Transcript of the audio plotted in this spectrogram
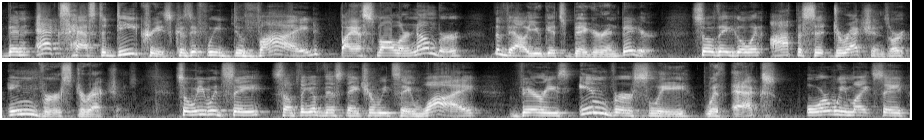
then x has to decrease. Because if we divide by a smaller number, the value gets bigger and bigger. So they go in opposite directions, or inverse directions. So we would say something of this nature. We'd say y varies inversely with x. Or we might say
